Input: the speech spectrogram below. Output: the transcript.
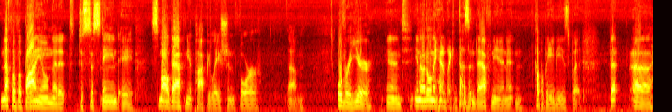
enough of a biome that it just sustained a small Daphnia population for um, over a year. And, you know, it only had like a dozen Daphnia in it and a couple babies, but that uh,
